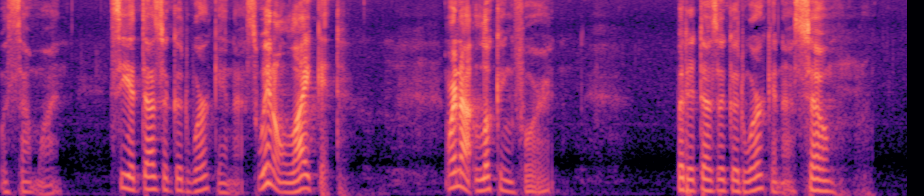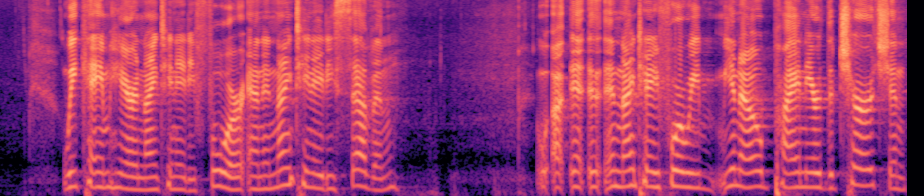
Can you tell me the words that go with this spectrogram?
with someone. See, it does a good work in us. We don't like it, we're not looking for it, but it does a good work in us. So we came here in 1984, and in 1987, uh, in 1984, we, you know, pioneered the church and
